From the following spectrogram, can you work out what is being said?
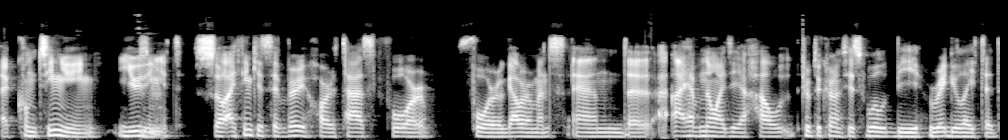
uh, continuing using mm-hmm. it. So I think it's a very hard task for for governments, and uh, I have no idea how cryptocurrencies will be regulated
